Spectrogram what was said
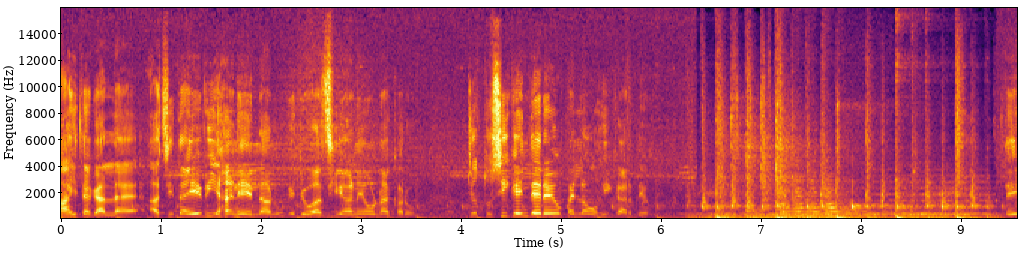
ਆਹੀ ਤਾਂ ਗੱਲ ਹੈ। ਅਸੀਂ ਤਾਂ ਇਹ ਵੀ ਆਨੇ ਇਹਨਾਂ ਨੂੰ ਕਿ ਜੋ ਅਸੀਂ ਆਨੇ ਉਹ ਨਾ ਕਰੋ। ਜੋ ਤੁਸੀਂ ਕਹਿੰਦੇ ਰਹੇ ਹੋ, ਪਹਿਲਾਂ ਉਹੀ ਕਰ ਦਿਓ ਤੇ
